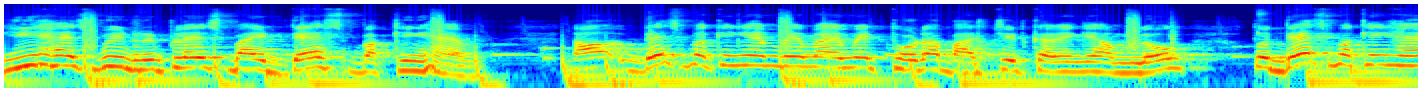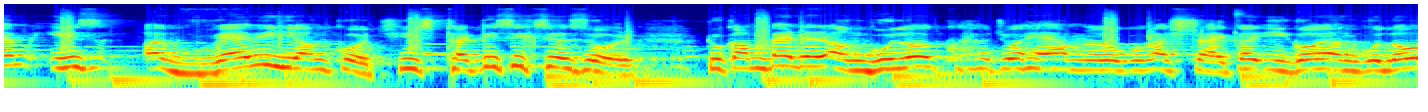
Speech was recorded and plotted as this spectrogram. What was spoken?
he has been replace by Des Buckingham Des Buckingham के बारे में थोड़ा बातचीत करेंगे हम लोग। तो Des Buckingham is a very young coach he is 36 years old to compare that Angulo जो है हम लोगों का स्ट्राइकर ईगो अंगुलो,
